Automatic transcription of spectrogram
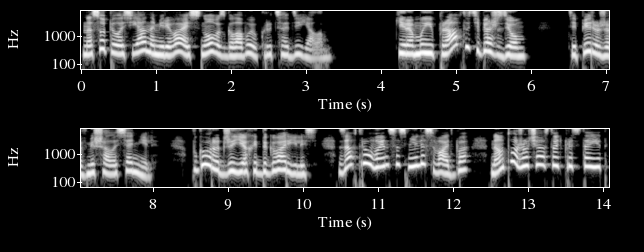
Насопилась я, намереваясь снова с головой укрыться одеялом. «Кира, мы и правда тебя ждем?» Теперь уже вмешалась Аниль. «В город же ехать договорились. Завтра у Вэнса смели свадьба. Нам тоже участвовать предстоит.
